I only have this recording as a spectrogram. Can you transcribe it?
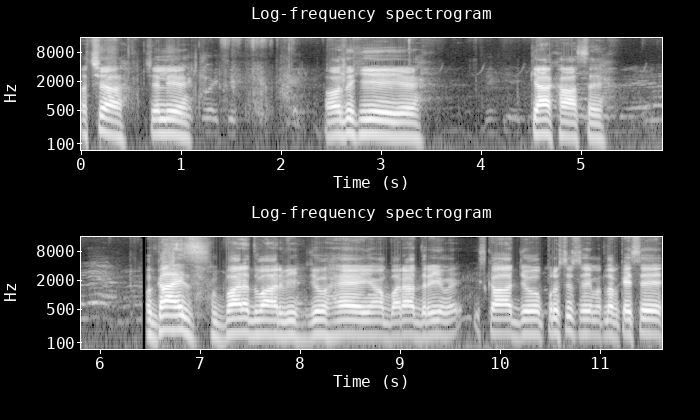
अच्छा चलिए। और देखिए ये क्या खास है। गाइस बारद्वार भी जो है यहाँ बारादरी में इसका जो प्रोसेस है मतलब कैसे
